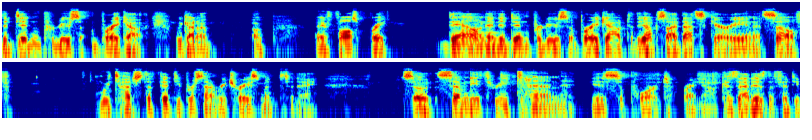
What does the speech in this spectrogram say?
that didn't produce a breakout, we got a a, a false break down and it didn't produce a breakout to the upside, that's scary in itself. We touched the 50% retracement today. So 7310 is support right now because that is the 50%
